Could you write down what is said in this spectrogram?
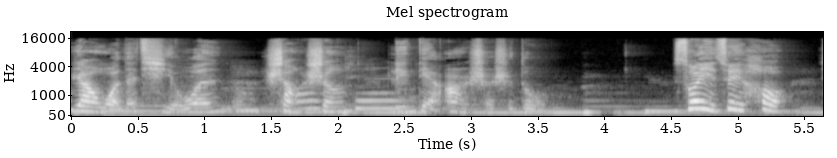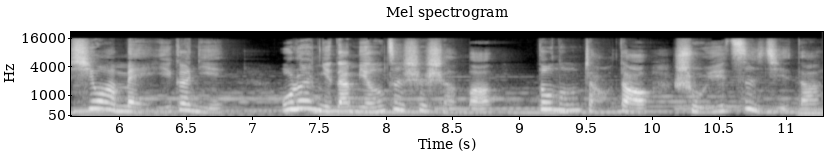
让我的体温上升零点二摄氏度，所以最后希望每一个你，无论你的名字是什么，都能找到属于自己的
